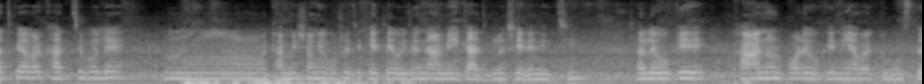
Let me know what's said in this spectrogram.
আজকে আবার খাচ্ছে বলে ঠাম্মির সঙ্গে বসেছে খেতে, ওই জন্য আমি এই কাজগুলো সেরে নিচ্ছি। তাহলে ওকে খাওয়ানোর পরে ওকে নিয়ে আবার একটু বসতে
